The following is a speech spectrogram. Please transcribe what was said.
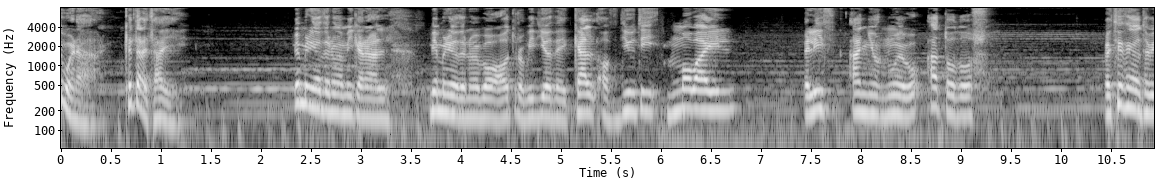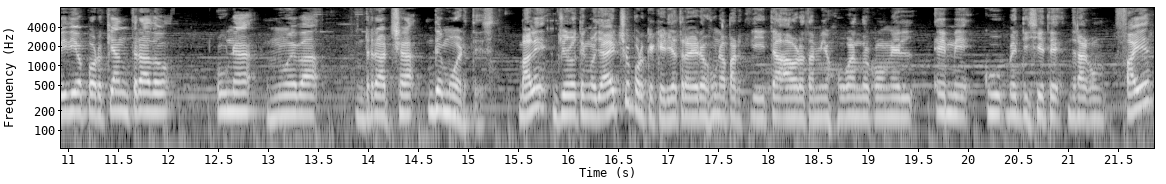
buenas, ¿qué tal estáis? Bienvenidos de nuevo a mi canal, bienvenidos de nuevo a otro vídeo de Call of Duty Mobile. Feliz año nuevo a todos. Estoy haciendo este vídeo porque ha entrado una nueva racha de muertes, ¿vale? Yo lo tengo ya hecho porque quería traeros una partidita ahora también jugando con el MQ-27 Dragonfire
